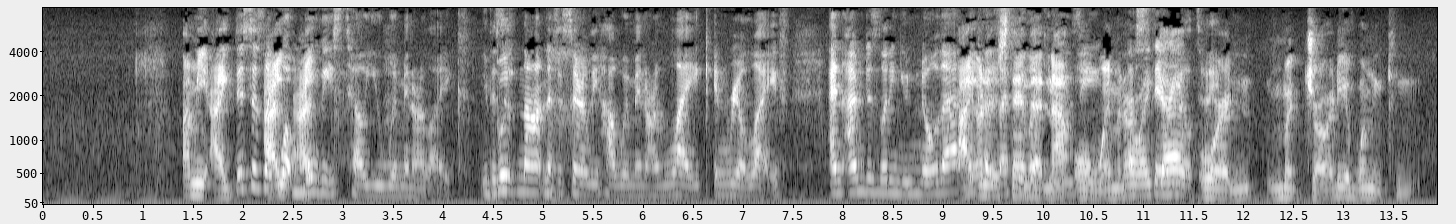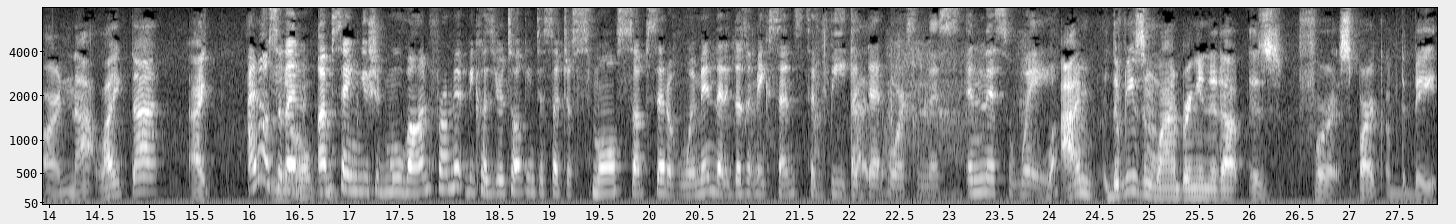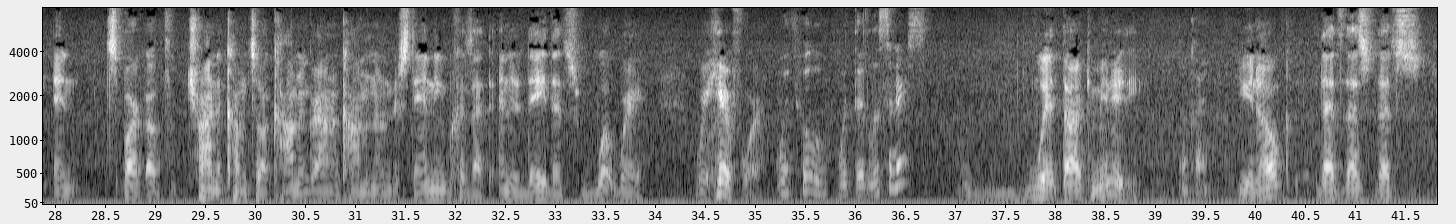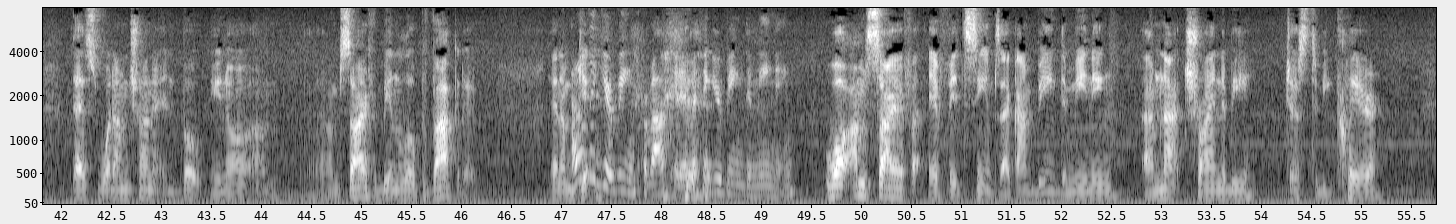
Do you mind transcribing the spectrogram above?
I mean, I. This is like I, what I, movies tell you women are like. This but, is not necessarily how women are like in real life, and I'm just letting you know that. I understand that like not all women are like that, or majority of women can are not like that. I. I know. So then I'm saying you should move on from it because you're talking to such a small subset of women that it doesn't make sense to beat a dead horse in this in this way. Well, I'm the reason why I'm bringing it up is for a spark of debate and spark of trying to come to a common ground, a common understanding. Because at the end of the day, that's what we're we're here for. With who? With the listeners? With our community. Okay. You know, that's that's that's that's what I'm trying to invoke. You know, I'm I'm sorry for being a little provocative, and I'm. I don't think you're being provocative. I think you're being demeaning. Well, I'm sorry if if it seems like I'm being demeaning. I'm not trying to be. Just to be clear,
